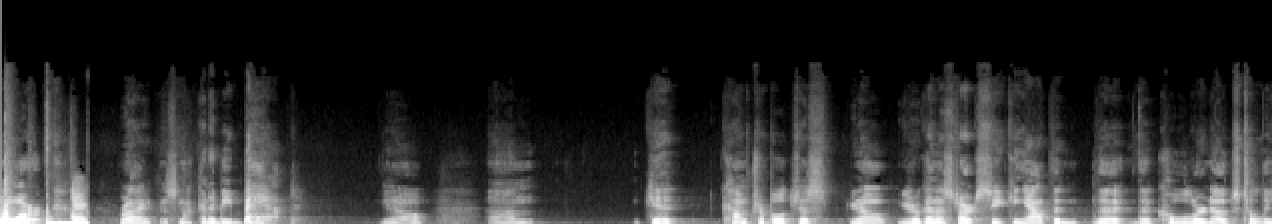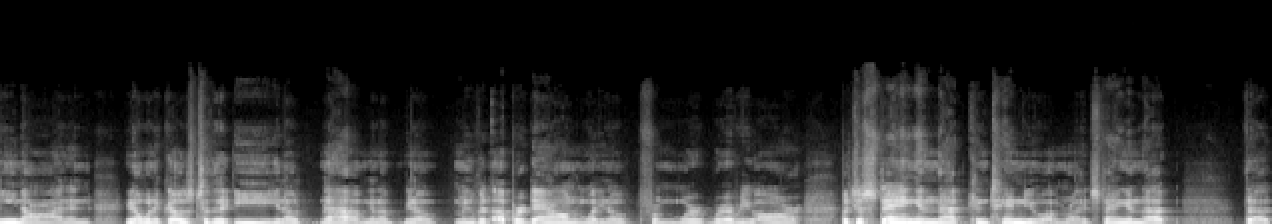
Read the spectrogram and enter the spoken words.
Going to work, right? It's not going to be bad, you know. Um, get comfortable just you know you're going to start seeking out the the the cooler notes to lean on and you know when it goes to the e you know now i'm going to you know move it up or down what you know from where wherever you are but just staying in that continuum right staying in that that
